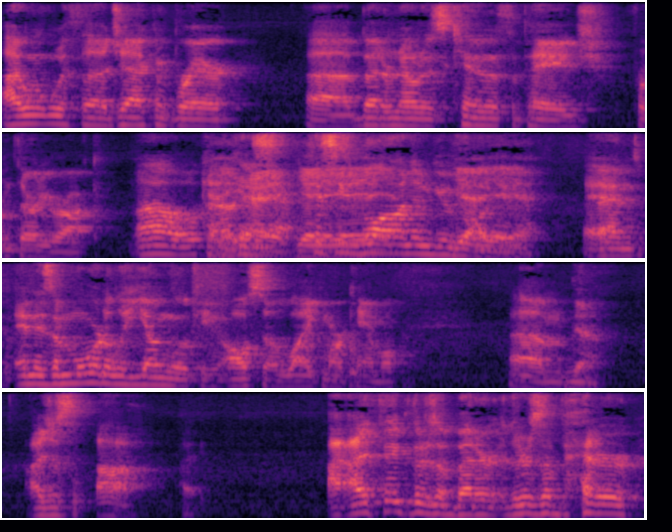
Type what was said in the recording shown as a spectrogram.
I went with uh, Jack McBrayer, uh, better known as Kenneth the Page from Thirty Rock, Oh, okay. Okay. because Yeah, yeah, he's yeah, yeah, blonde yeah. and goofy Yeah, yeah, looking, yeah. and and is immortally young looking, also like Mark Hamill. Um, Yeah. I just ah, I, I think there's a better there's a better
